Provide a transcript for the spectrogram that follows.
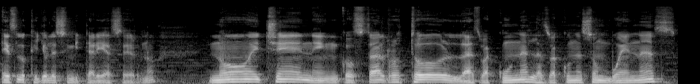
es lo que yo les invitaría a hacer, ¿no? No echen en costal roto las vacunas, las vacunas son buenas.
